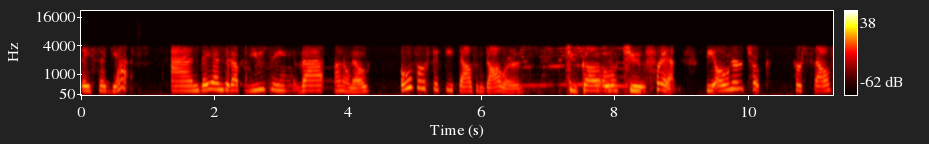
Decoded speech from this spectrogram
they said yes, and they ended up using that. I don't know, over fifty thousand dollars to go to France. The owner took herself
